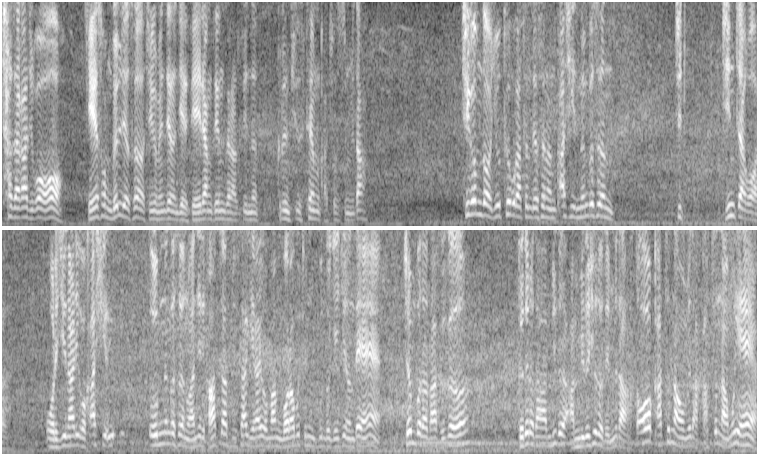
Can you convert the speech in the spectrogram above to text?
찾아가지고 계속 늘려서 지금 현재는 이제 대량 생산할 수 있는 그런 시스템을 갖췄습니다. 지금도 유튜브 같은 데서는 가시 있는 것은 지, 진짜고 오리지널이고 가시 없는 것은 완전히 가짜 비슷하게 가지고 막 몰아붙이는 분도 계시는데 전부 다 다 그거 그대로 다 믿어 안 믿으셔도 됩니다. 똑같은 나무입니다. 같은 나무에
